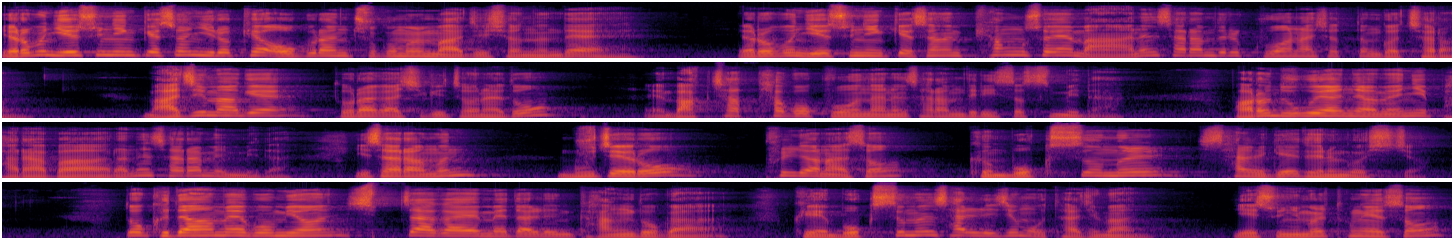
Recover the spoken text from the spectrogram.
여러분 예수님께서는 이렇게 억울한 죽음을 맞으셨는데 여러분 예수님께서는 평소에 많은 사람들을 구원하셨던 것처럼 마지막에 돌아가시기 전에도 막차 타고 구원하는 사람들이 있었습니다. 바로 누구였냐면 이 바라바라는 사람입니다. 이 사람은 무죄로 풀려나서 그 목숨을 살게 되는 것이죠. 또 그 다음에 보면 십자가에 매달린 강도가 그의 목숨은 살리지 못하지만 예수님을 통해서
